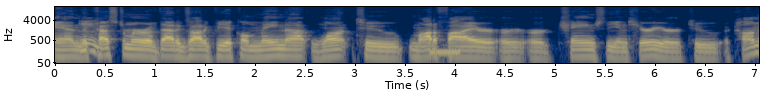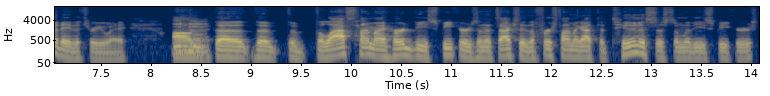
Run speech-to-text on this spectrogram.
and the mm. customer of that exotic vehicle may not want to modify or, or, or change the interior to accommodate a three-way um, mm-hmm. the, the the the last time i heard these speakers and it's actually the first time i got to tune a system with these speakers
